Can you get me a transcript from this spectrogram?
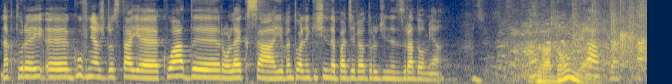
na której e, gówniarz dostaje kłady, Rolexa i ewentualnie jakieś inne badziewie od rodziny z Radomia. z Radomia. Tak, tak.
